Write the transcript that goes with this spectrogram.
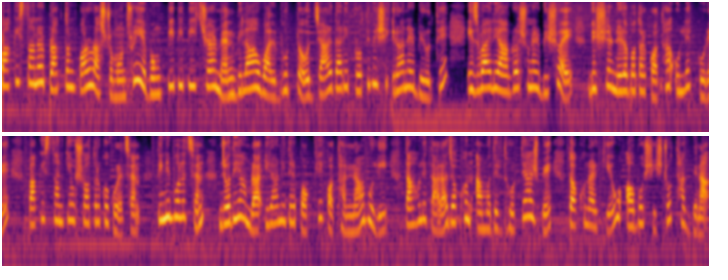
পাকিস্তানের প্রাক্তন পররাষ্ট্রমন্ত্রী এবং পিপিপি চেয়ারম্যান বিলাওয়াল ভুট্টো জারদারি প্রতিবেশী ইরানের বিরুদ্ধে ইসরায়েলি আগ্রাসনের বিষয়ে বিশ্বের নিরবতার কথা উল্লেখ করে পাকিস্তানকেও সতর্ক করেছেন। তিনি বলেছেন, যদি আমরা ইরানিদের পক্ষে কথা না বলি, তাহলে তারা যখন আমাদের ধরতে আসবে, তখন আর কেউ অবশিষ্ট থাকবে না।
